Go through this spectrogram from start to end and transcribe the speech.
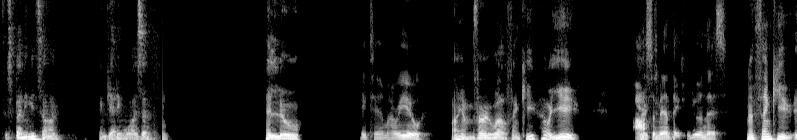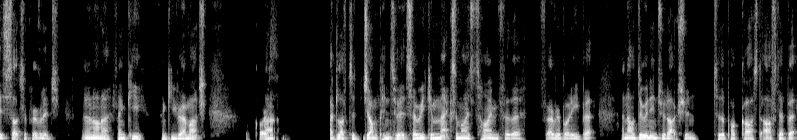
for spending your time and getting wiser. Hello. Hey Tim, how are you? I am very well, thank you. How are you? Awesome, Great. man. Thanks for doing this. No, thank you. It's such a privilege and an honor. Thank you. Thank you very much. Of course. Uh, I'd love to jump into it so we can maximize time for the for everybody, but and I'll do an introduction to the podcast after. But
